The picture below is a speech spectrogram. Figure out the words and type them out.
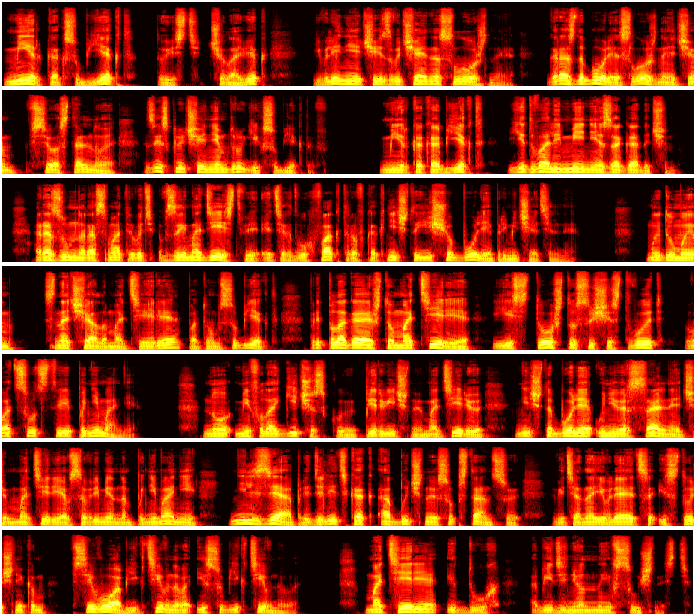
Мир как субъект, то есть человек, явление чрезвычайно сложное, гораздо более сложное, чем все остальное, за исключением других субъектов. Мир как объект едва ли менее загадочен. Разумно рассматривать взаимодействие этих двух факторов как нечто еще более примечательное. Мы думаем сначала материя, потом субъект, предполагая, что материя есть то, что существует в отсутствии понимания. Но мифологическую первичную материю, нечто более универсальное, чем материя в современном понимании, нельзя определить как обычную субстанцию, ведь она является источником всего объективного и субъективного. Материя и дух, объединенные в сущность.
